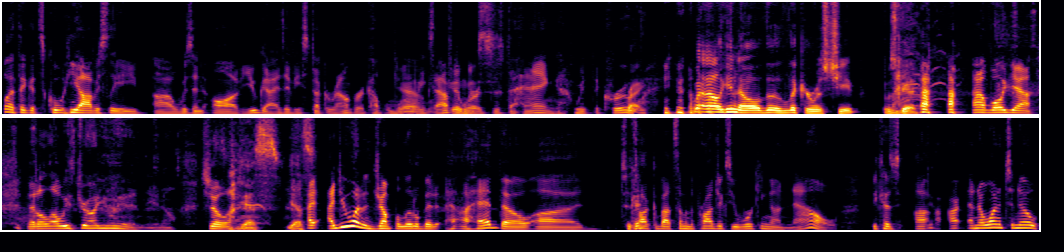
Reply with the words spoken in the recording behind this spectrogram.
Well, I think it's cool. He obviously uh, was in awe of you guys if he stuck around for a couple more Yeah, weeks afterwards goodness. just to hang with the crew. Right. well, you know, the liquor was cheap. It was good. well, yeah, that'll always draw you in, you know. So yes, yes. I, I do want to jump a little bit ahead though uh, to Okay. talk about some of the projects you're working on now, because uh, I, and I wanted to know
